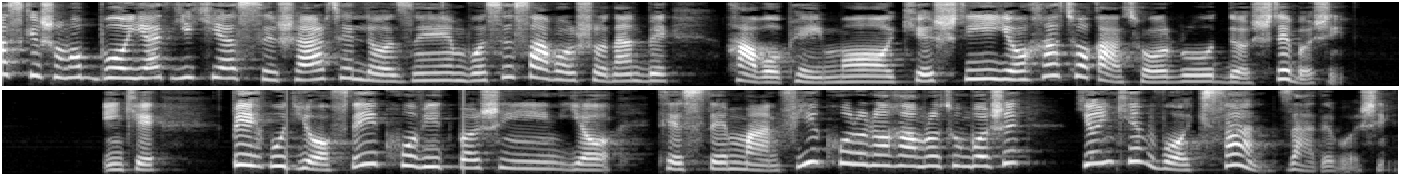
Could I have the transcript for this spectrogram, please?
هست که شما باید یکی از سه شرط لازم واسه سوار شدن به هواپیما، کشتی یا حتی قطار رو داشته باشین. اینکه بهبود یافته کووید باشین یا تست منفی کرونا همراهتون باشه یا اینکه واکسن زده باشین.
